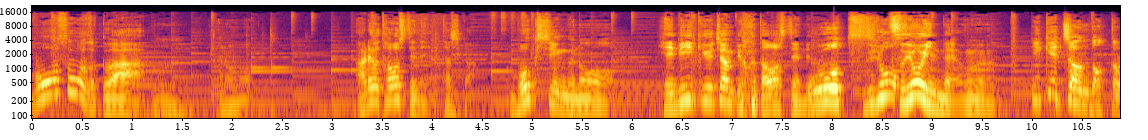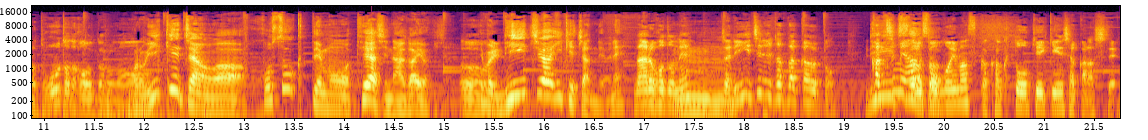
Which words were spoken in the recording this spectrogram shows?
暴走族は、うあの、あれを倒してね、確か。ボクシングのヘビー級チャンピオンを倒してんだよ。んうお強っ強いんだよ、うん。池ちゃんだったらどう戦うんだろうな？あの、池ちゃんは、細くても手足長いわけじゃん。うんやっぱりリーチは池ちゃんだよね。なるほどねうんじゃあリーチで戦うと勝ち目あると思いますか？格闘経験者からして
